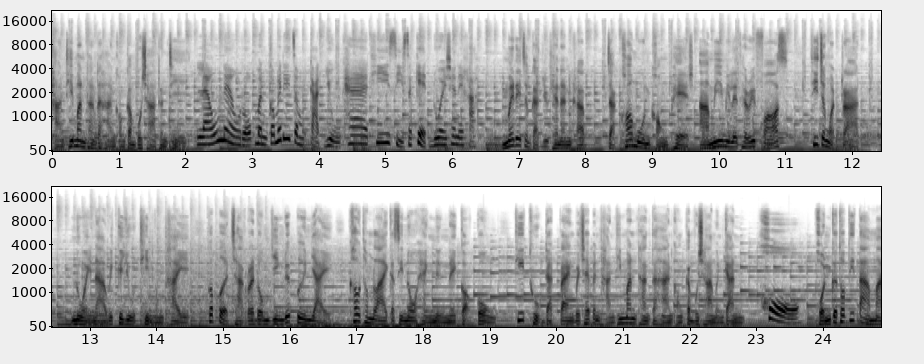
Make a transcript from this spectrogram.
ฐานที่มั่นทางทหารของกัมพูชาทันที แล้วแนวรบมันก็ไม่ได้จำกัดอยู่แค่ที่ศรีสะเกดด้วยใช่ไหมคะ ไม่ได้จำกัดอยู่แค่นั้นครับ จากข้อมูลของเพจ Army Military Force ที่จังหวัดตราด หน่วยนาวิกโยธินของไทย ก็เปิดฉากระดมยิงด้วยปืนใหญ่ เข้าทำลายคาสิโนแห่งหนึ่งในเกาะกง ที่ถูกดัดแปลงไปใช้เป็นฐานที่มั่นทางทหารของกัมพูชาเหมือนกัน โห ผลกระทบที่ตามมา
